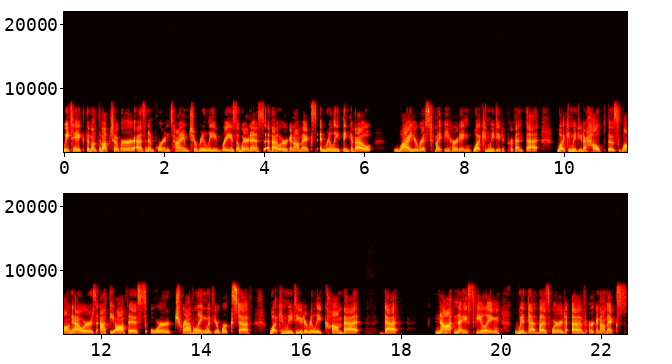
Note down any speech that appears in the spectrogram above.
we take the month of October as an important time to really raise awareness about ergonomics and really think about why your wrist might be hurting. What can we do to prevent that? What can we do to help those long hours at the office or traveling with your work stuff? What can we do to really combat that not nice feeling with that buzzword of ergonomics.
